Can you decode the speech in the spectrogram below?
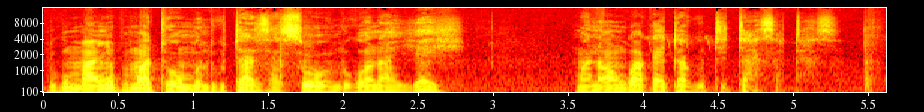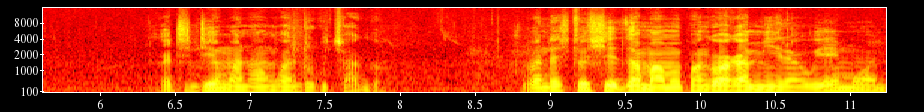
ndikumhanya pamatombo ndikutarisa so ndikuona yei mwana wangu akaita kuti tasa tasa. Akati ndiye mwana wangu wandiri kutsvaga bva ndachitoshedza mhama panga vakamira uyai muone.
